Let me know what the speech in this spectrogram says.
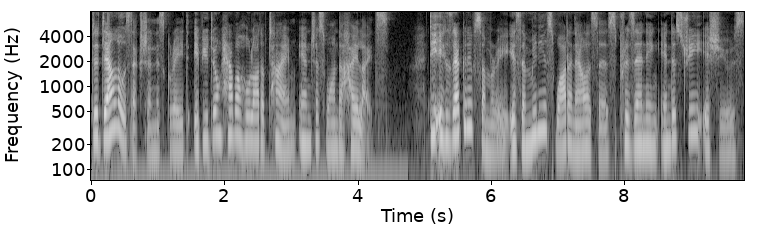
The download section is great if you don't have a whole lot of time and just want the highlights. The executive summary is a mini SWOT analysis presenting industry issues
